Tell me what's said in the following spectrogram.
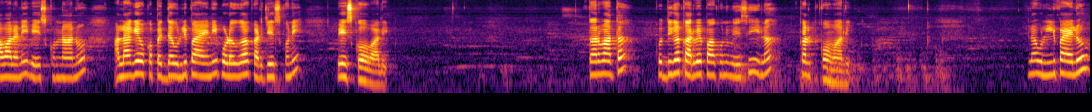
ఆవాలని వేసుకున్నాను. అలాగే ఒక పెద్ద ఉల్లిపాయని పొడవుగా కట్ చేసుకొని వేసుకోవాలి. తర్వాత కొద్దిగా కరివేపాకుని వేసి ఇలా కలుపుకోవాలి. ఇలా ఉల్లిపాయలు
